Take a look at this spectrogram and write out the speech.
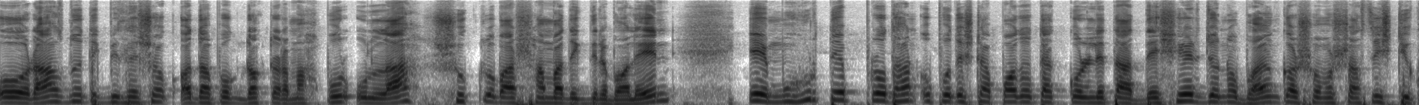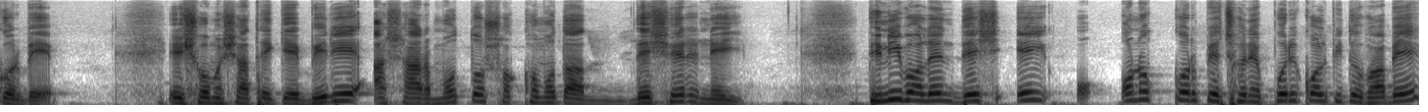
ও রাজনৈতিক বিশ্লেষক অধ্যাপক ডক্টর মাহবুর উল্লাহ শুক্রবার সাংবাদিকদের বলেন, এ মুহূর্তে প্রধান উপদেষ্টা পদত্যাগ করলে তা দেশের জন্য ভয়ঙ্কর সমস্যা সৃষ্টি করবে। এই সমস্যা থেকে বেরিয়ে আসার মতো সক্ষমতা দেশের নেই। তিনি বলেন, দেশ এই অ- অনক্কর পেছনে পরিকল্পিতভাবে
